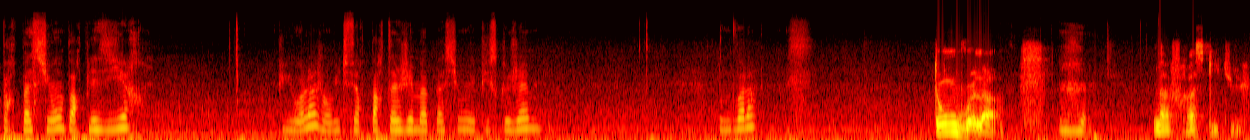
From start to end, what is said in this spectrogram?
par passion, par plaisir. Puis voilà, j'ai envie de faire partager ma passion et puis ce que j'aime. Donc voilà. Donc voilà. la phrase qui tue.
